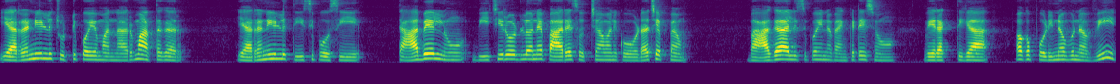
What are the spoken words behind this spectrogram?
ఎర్రనీళ్ళు చుట్టిపోయమన్నారు మా అత్తగారు. ఎర్రనీళ్ళు తీసిపోసి తాబేల్ను బీచీ రోడ్లోనే పారేసి వచ్చామని కూడా చెప్పాం. బాగా అలసిపోయిన వెంకటేశం విరక్తిగా ఒక పొడి నవ్వు నవ్వి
